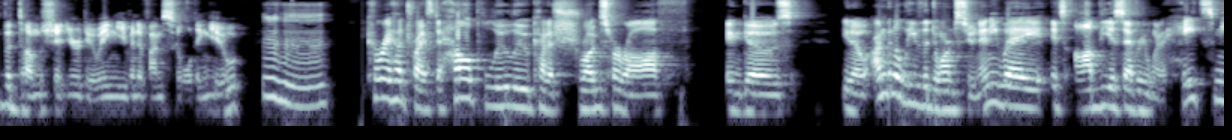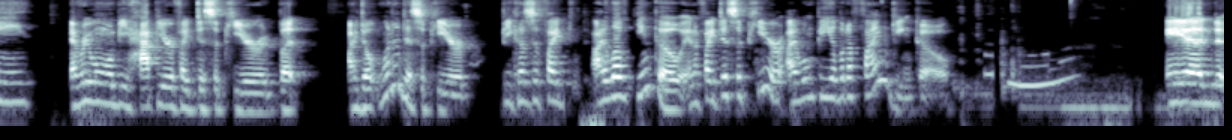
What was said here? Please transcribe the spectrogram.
the dumb shit you're doing, even if I'm scolding you. hmm Kureha tries to help. Lulu kind of shrugs her off and goes, You know, I'm going to leave the dorm soon anyway. It's obvious everyone hates me. Everyone would be happier if I disappeared, but I don't want to disappear because if I I love Ginkgo and if I disappear, I won't be able to find Ginkgo. And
